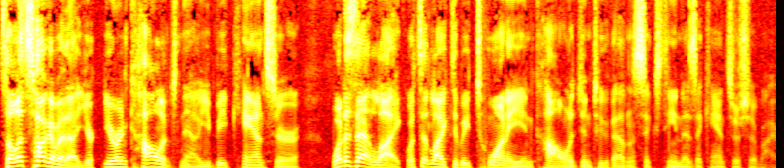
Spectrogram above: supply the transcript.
So let's talk about that. You're you're in college now. You beat cancer. What is that like? What's it like to be 20 in college in 2016 as a cancer survivor?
